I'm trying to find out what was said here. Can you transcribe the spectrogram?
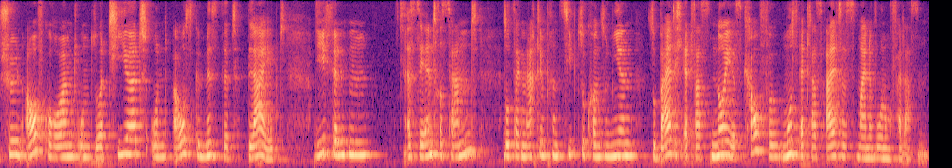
schön aufgeräumt und sortiert und ausgemistet bleibt, die finden es sehr interessant, sozusagen nach dem Prinzip zu konsumieren, sobald ich etwas Neues kaufe, muss etwas Altes meine Wohnung verlassen.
